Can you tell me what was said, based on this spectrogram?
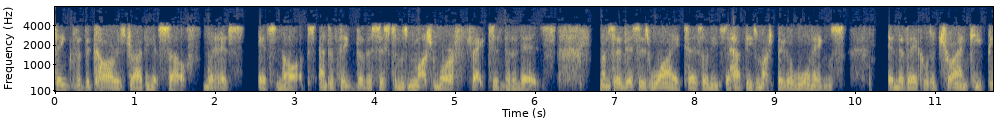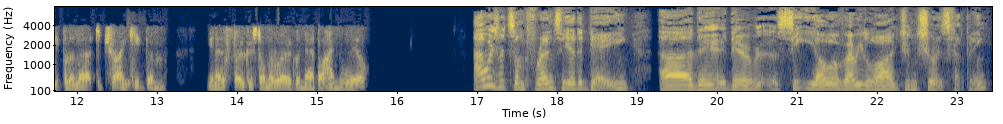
think that the car is driving itself when it's it's not, and to think that the system is much more effective than it is. And so this is why Tesla needs to have these much bigger warnings in the vehicle to try and keep people alert, to try and keep them, you know, focused on the road when they're behind the wheel. I was with some friends the other day. Uh, they, they're CEO of a very large insurance company,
